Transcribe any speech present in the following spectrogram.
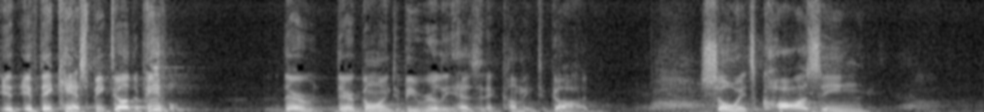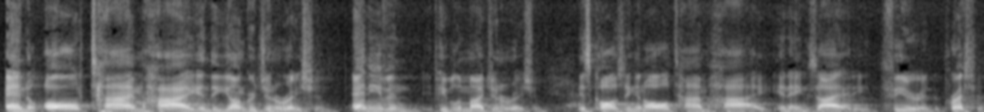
if they can't speak to other people, they're, they're going to be really hesitant coming to God. So it's causing an all time high in the younger generation and even people in my generation, is causing an all time high in anxiety, fear, and depression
